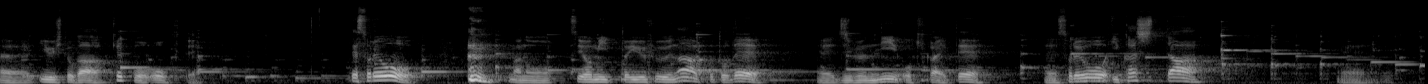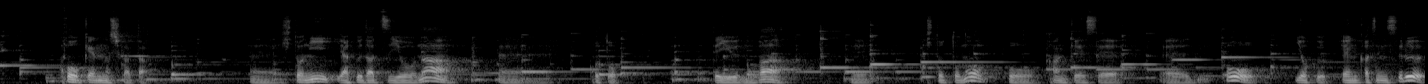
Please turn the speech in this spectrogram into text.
えー、いう人が結構多くて。でそれを あの強みというふうなことで、え、自分に置き換えて、え、それを生かした、え、貢献の仕方、え、人に役立つような、えー、ことっていうのが、え、人とのこう関係性、え、をよく円滑にする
